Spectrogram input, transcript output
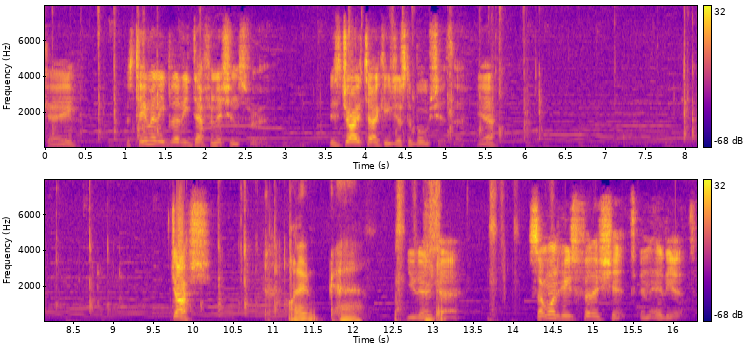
Okay. There's too many bloody definitions for it. Is Drive turkey just a bullshitter? Yeah? Josh! I don't care. You don't care. Someone who's full of shit, an idiot,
